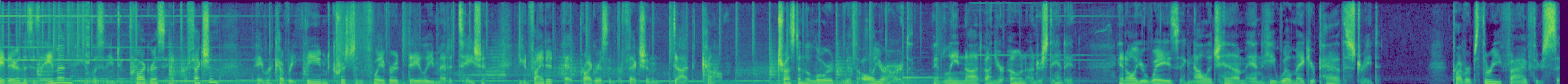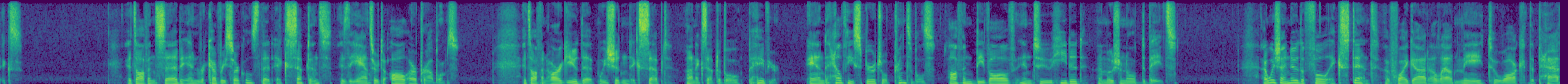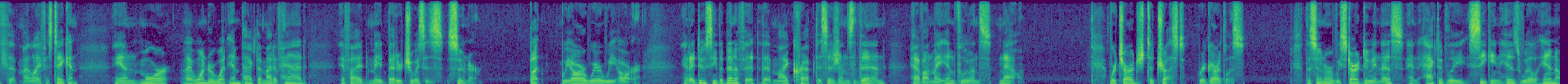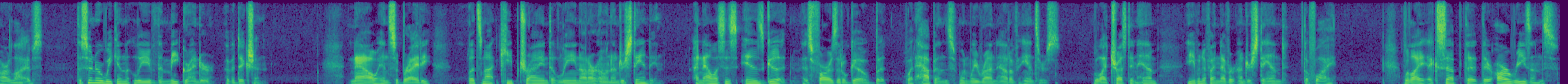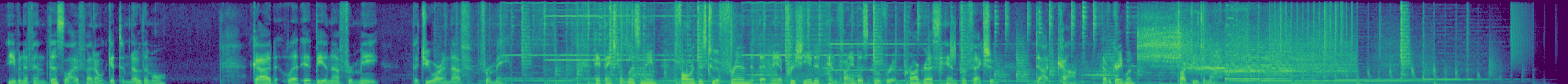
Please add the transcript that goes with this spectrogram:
Hey there, this is Eamon. You're listening to Progress and Perfection, a recovery themed, Christian flavored daily meditation. You can find it at progressandperfection.com. Trust in the Lord with all your heart and lean not on your own understanding. In all your ways, acknowledge Him, and He will make your paths straight. Proverbs 3 5 through 6. It's often said in recovery circles that acceptance is the answer to all our problems. It's often argued that we shouldn't accept unacceptable behavior. And healthy spiritual principles often devolve into heated emotional debates. I wish I knew the full extent of why God allowed me to walk the path that my life has taken. And more, I wonder what impact I might have had if I'd made better choices sooner. We are where we are. And I do see the benefit that my crap decisions then have on my influence now. We're charged to trust, regardless. The sooner we start doing this and actively seeking His will in our lives, the sooner we can leave the meat grinder of addiction. Now, in sobriety, let's not keep trying to lean on our own understanding. Analysis is good as far as it'll go, but what happens when we run out of answers? Will I trust in Him even if I never understand the why? Will I accept that there are reasons, even if in this life I don't get to know them all? God, let it be enough for me that you are enough for me. Hey, thanks for listening. Forward this to a friend that may appreciate it and find us over at progressandperfection.com. Have a great one. Talk to you tomorrow.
